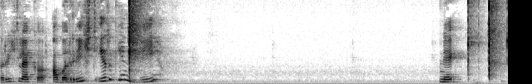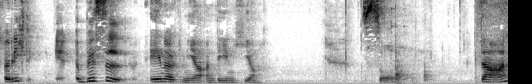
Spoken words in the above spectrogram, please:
riecht lecker. Aber riecht irgendwie... Nee, riecht ein bisschen ähnelt mir an den hier. So, dann,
